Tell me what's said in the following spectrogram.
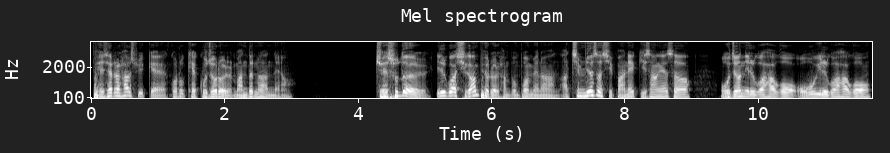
폐쇄를 할 수 있게 그렇게 구조를 만들어 놨네요. 죄수들 일과 시간표를 한번 보면은 아침 6시 반에 기상해서 오전 일과하고 오후 일과하고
